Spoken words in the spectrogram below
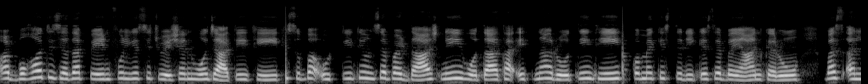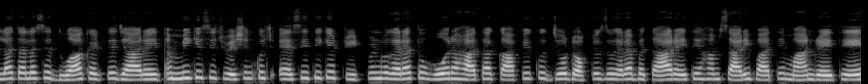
और बहुत ही ज़्यादा पेनफुल ये सिचुएशन हो जाती थी। सुबह उठती थी, उनसे बर्दाश्त नहीं होता था, इतना रोती थी, आपको मैं किस तरीके से बयान करूँ? बस अल्लाह तला से दुआ करते जा रहे अम्मी की सिचुएशन कुछ ऐसी थी कि ट्रीटमेंट वगैरह तो हो रहा था, काफ़ी कुछ जो डॉक्टर्स वगैरह बता रहे थे, हम सारी बातें मान रहे थे,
